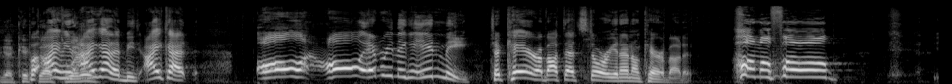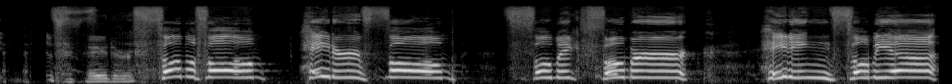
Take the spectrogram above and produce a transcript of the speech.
You got kicked but I mean, Twitter? I gotta be. I got all, all, everything in me to care about that story, and I don't care about it. Homophobe! Hater. Phobophobe! Hater! Phobe! Phobic! Phober! Hating! Phobia!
